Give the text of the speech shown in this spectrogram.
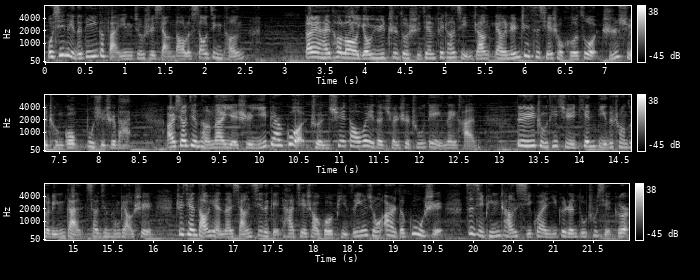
我心里的第一个反应就是想到了萧敬腾。导演还透露，由于制作时间非常紧张，两人这次携手合作只许成功，不许失败。而萧敬腾呢，也是一遍过，准确到位的诠释出电影内涵。对于主题曲《天敌》的创作灵感，萧敬腾表示，之前导演呢详细的给他介绍过《痞子英雄二》的故事，自己平常习惯一个人独处写歌，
